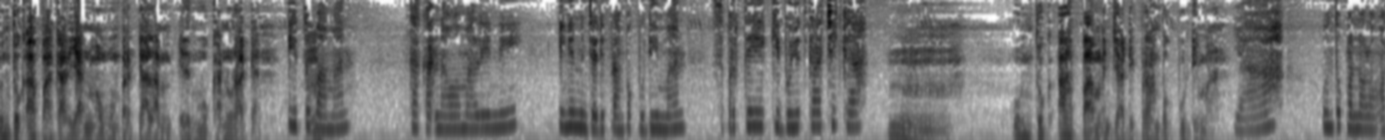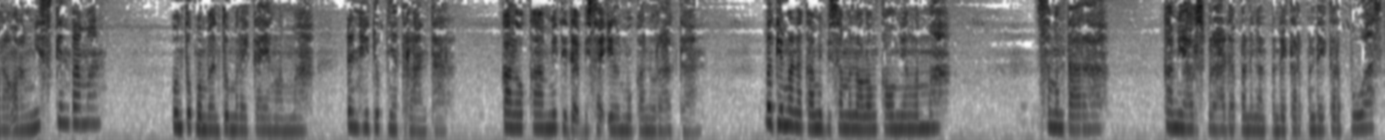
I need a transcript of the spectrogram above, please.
untuk apa kalian mau memperdalam ilmu kanuragan. Itu, paman. Kakak Nawamalini ingin menjadi perampok budiman seperti Kibuyut Kalacika. Hmm, untuk apa menjadi perampok budiman? Ya, untuk menolong orang-orang miskin, Paman. Untuk membantu mereka yang lemah dan hidupnya terlantar. Kalau kami tidak bisa ilmu kanuragan, bagaimana kami bisa menolong kaum yang lemah? Sementara kami harus berhadapan dengan pendekar-pendekar buas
